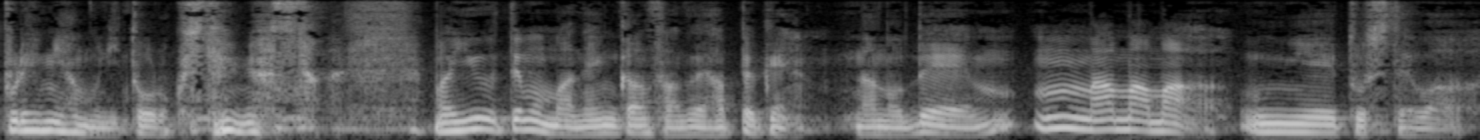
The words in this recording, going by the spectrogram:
プレミアムに登録してみました。まあ言うてもまあ年間3800円なので、うん、まあまあまあ運営としては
